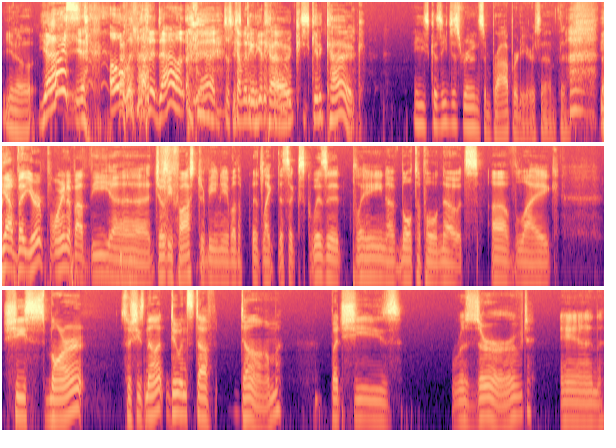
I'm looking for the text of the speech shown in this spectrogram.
You know, yes, Yeah. oh, without a doubt, yeah. Just, come in and get a coke. Just get a coke. He's because he just ruined some property or something. yeah, but your point about the uh, Jodie Foster being able to like this exquisite playing of multiple notes of like she's smart, so she's not doing stuff dumb, but she's reserved and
